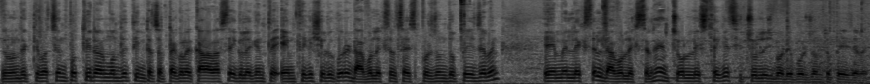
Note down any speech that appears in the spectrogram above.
যেমন দেখতে পাচ্ছেন প্রতিটার মধ্যে তিনটা চারটা করে কালার আছে। এগুলো কিন্তু এম থেকে শুরু করে ডাবল এক্সেল সাইজ পর্যন্ত পেয়ে যাবেন। M L XL double XL হ্যাঁ চল্লিশ থেকে ছেচল্লিশ বডি পর্যন্ত পেয়ে যাবেন।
